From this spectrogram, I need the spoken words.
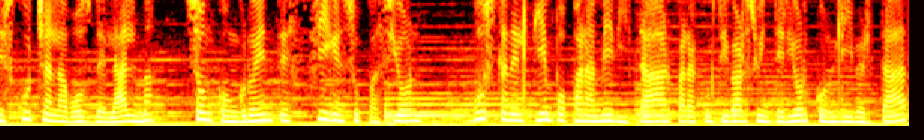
escuchan la voz del alma, son congruentes, siguen su pasión, buscan el tiempo para meditar, para cultivar su interior con libertad,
